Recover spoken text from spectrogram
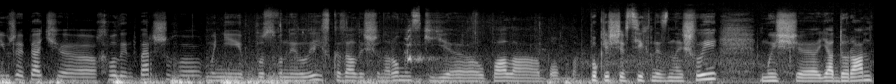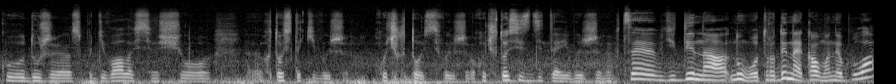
і вже 5 хвилин першого мені позвонили і сказали, що на Роменській е, упала бомба. Поки ще всіх не знайшли. Ми ще я до ранку дуже сподівалася, що е, хтось таки виживе, хоч хтось виживе, хоч хтось із дітей виживе. Це єдина, ну от родина, яка в мене була.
